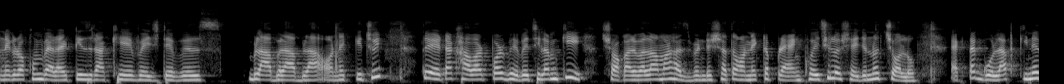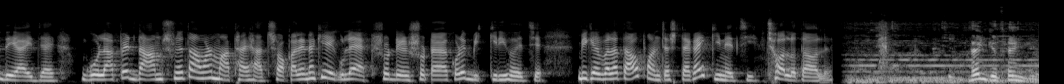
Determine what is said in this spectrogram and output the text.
অনেক রকম ভ্যারাইটিস রাখে ভেজিটেবলস ব্লা ব্লা ব্লা অনেক কিছুই। তো এটা খাওয়ার পর ভেবেছিলাম কি সকালবেলা আমার হাজব্যান্ডের সাথে অনেকটা প্র্যাঙ্ক হয়েছিল সেই জন্য চলো। একটা গোলাপ কিনে দেওয়াই যায়। গোলাপের দাম শুনে তো আমার মাথায় হাত। সকালে নাকি এগুলো একশো দেড়শো টাকা করে বিক্রি হয়েছে। বিকেলবেলা তাও পঞ্চাশ টাকায় কিনেছি। চলো তাহলে। Thank you thank you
